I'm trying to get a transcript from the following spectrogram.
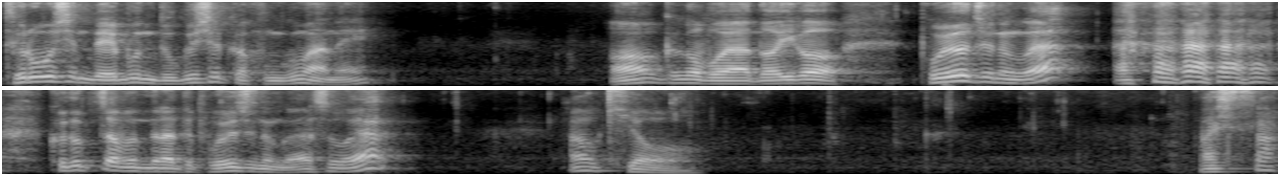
들어오신 네 분 누구실까 궁금하네. 어, 그거 뭐야? 너 이거 보여주는 거야? 구독자분들한테 보여주는 거야, 수호야? 아우, 귀여워. 맛있어?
